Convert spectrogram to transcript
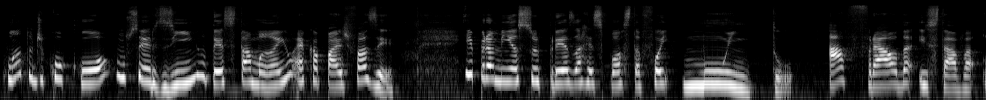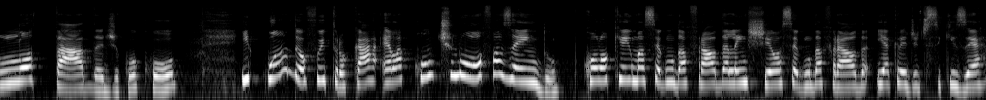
Quanto de cocô um serzinho desse tamanho é capaz de fazer? E para minha surpresa, a resposta foi muito. A fralda estava lotada de cocô e quando eu fui trocar, ela continuou fazendo. Coloquei uma segunda fralda, ela encheu a segunda fralda e acredite se quiser,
